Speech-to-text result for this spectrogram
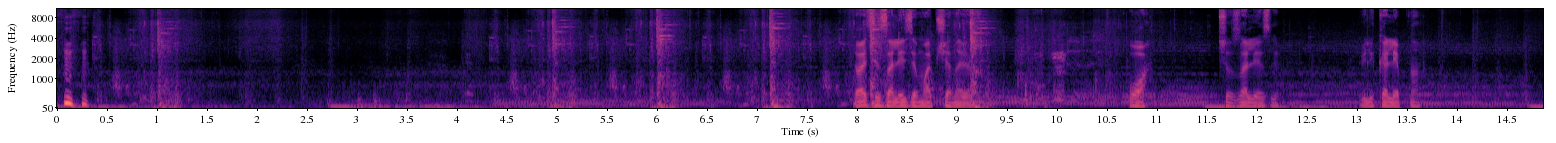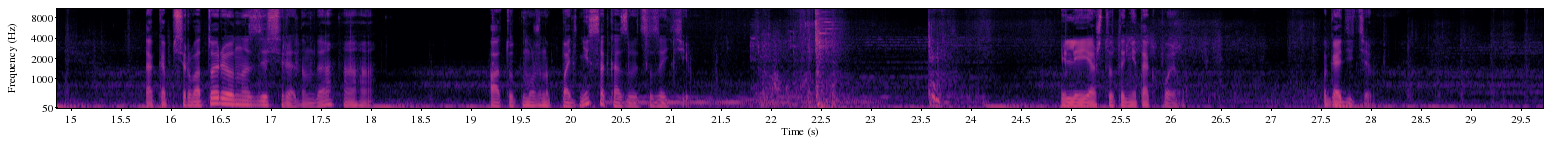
Давайте залезем вообще наверх. О. Все, залезли. Великолепно. Так, обсерватория у нас здесь рядом, да? Ага. А, тут можно под низ, оказывается, зайти. Или я что-то не так понял? Погодите.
